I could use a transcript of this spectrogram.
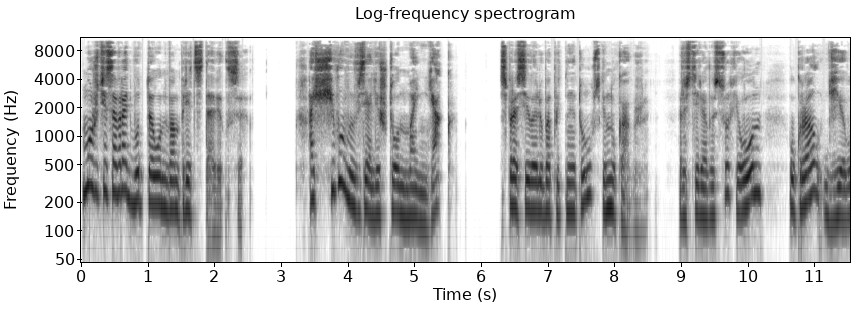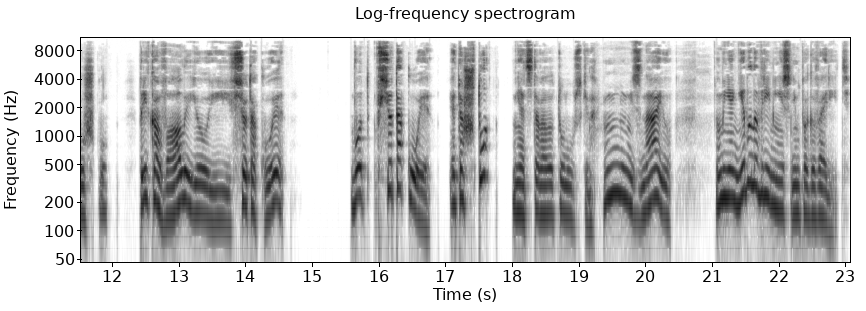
Можете соврать, будто он вам представился. — А с чего вы взяли, что он маньяк? — спросила любопытная Тулускина. — Ну как же? — растерялась Софья. — Он украл девушку приковал ее и все такое. — Вот все такое — это что? — не отставала Тулускина. — Ну, не знаю. У меня не было времени с ним поговорить.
